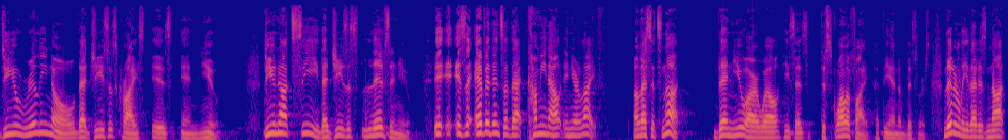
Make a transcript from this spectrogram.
Do you really know that Jesus Christ is in you? Do you not see that Jesus lives in you? Is the evidence of that coming out in your life? Unless it's not, then you are, well, he says, disqualified at the end of this verse. Literally, that is not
